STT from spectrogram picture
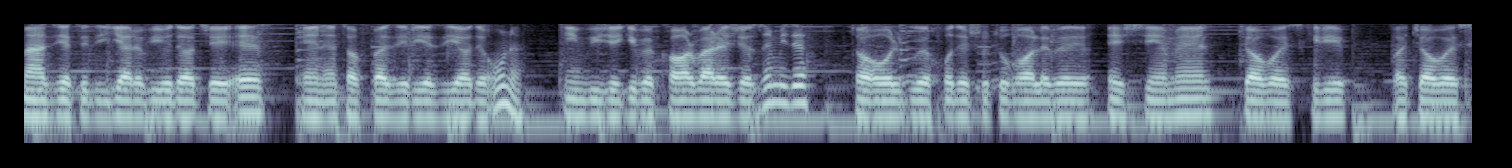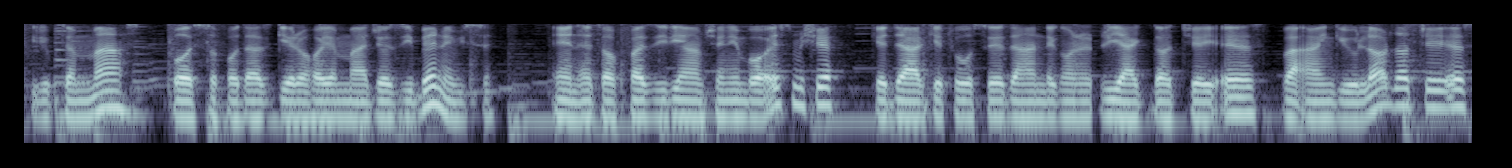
مزیت دیگر Vue.js انعطاف پذیری زیاد اونه. این ویژگی به کاربر اجازه میده تا الگوی خودش رو تو قالب HTML، JavaScript و JavaScript محض با استفاده از گره های مجازی بنویسه. انعطاف پذیری همچنین باعث میشه که درک توسعه دهندگان React.js و Angular.js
